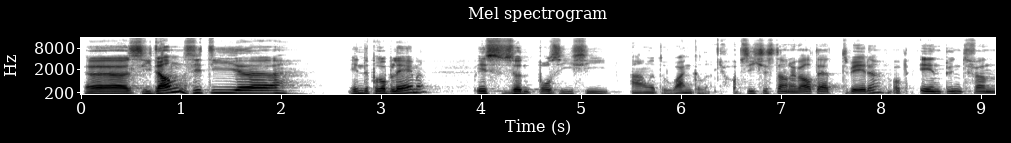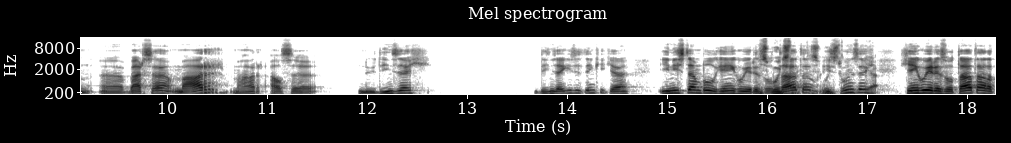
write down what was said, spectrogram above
Eh Zidane, zit hij eh, in de problemen? Is zijn positie aan het wankelen? Op zich, ze staan nog altijd tweede, op één punt van eh Barça. Maar, maar als ze nu dinsdag... Dinsdag is het, denk ik, ja. In Istanbul geen goede Het is woensdag, resultaten. is woensdag, woensdag? ja. Geen goede resultaten hadden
